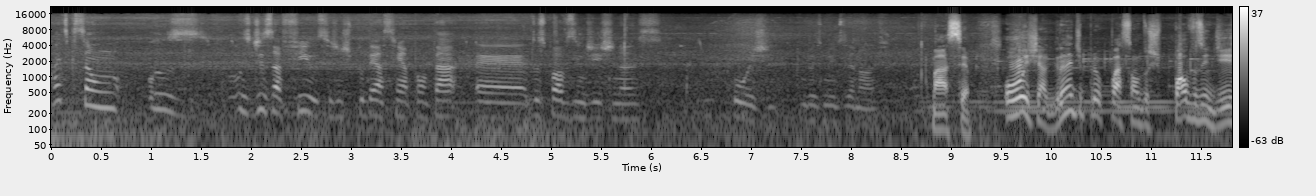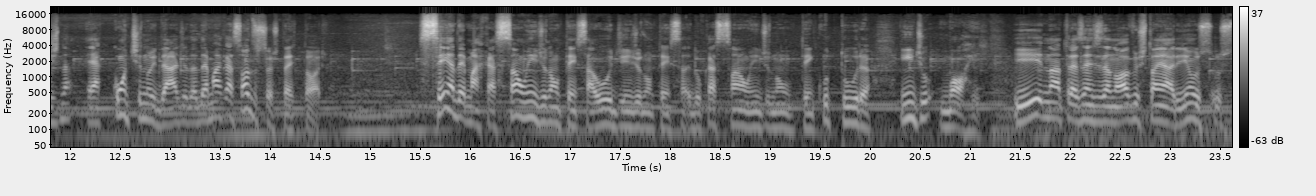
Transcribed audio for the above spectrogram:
Quais que são os, os desafios, se a gente puder assim apontar, é, dos povos indígenas hoje, em 2019? Márcia, hoje a grande preocupação dos povos indígenas é a continuidade da demarcação dos seus territórios. Sem a demarcação, índio não tem saúde, índio não tem educação, índio não tem cultura, índio morre. E na 319 os Tanhariam, os, os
